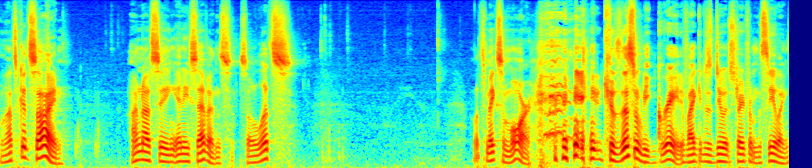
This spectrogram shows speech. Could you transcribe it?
Well, that's a good sign. I'm not seeing any sevens. So let's let's make some more. Because this would be great if I could just do it straight from the ceiling.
